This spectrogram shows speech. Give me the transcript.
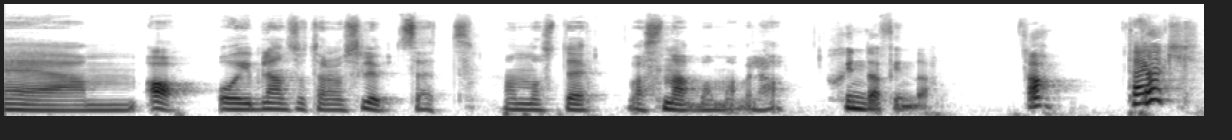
Ehm, ja, och ibland så tar de slut så att man måste vara snabb om man vill ha. Skynda fynda. Ja, Tack!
